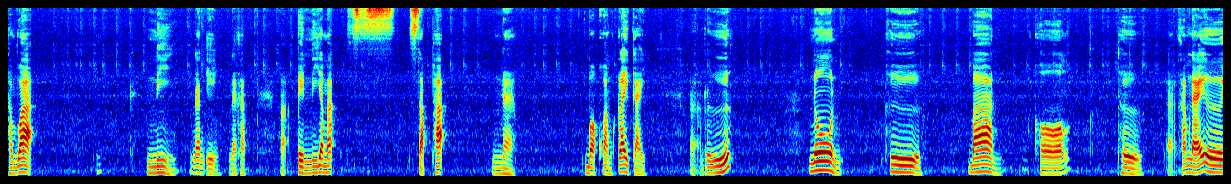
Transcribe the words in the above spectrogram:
คำว่า นี่นั่นเองนะครับเป็นนิยมะสัพพนามบอกความใกล้ไกลหรือ โน่นคือ บ้านของเธออคำไหนเอ่ย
